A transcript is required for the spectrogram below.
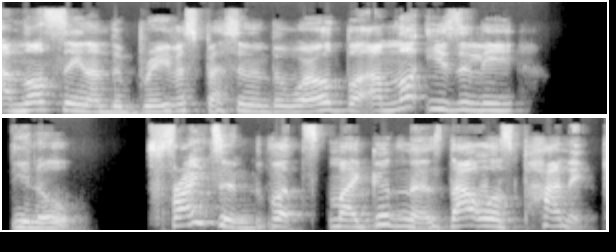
I'm not saying I'm the bravest person in the world, but I'm not easily, you know, frightened, but my goodness, that was panic.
